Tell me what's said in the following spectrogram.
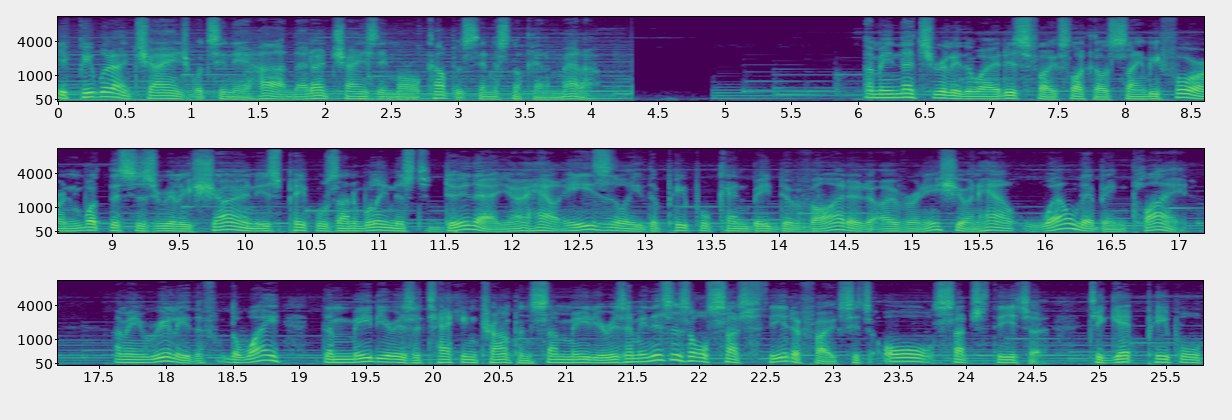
if people don't change what's in their heart and they don't change their moral compass, then it's not going to matter. I mean, that's really the way it is, folks, like I was saying before. And what this has really shown is people's unwillingness to do that. You know, how easily the people can be divided over an issue and how well they're being played. I mean, really, the, the way the media is attacking Trump and some media is, I mean, this is all such theatre, folks. It's all such theatre to get people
